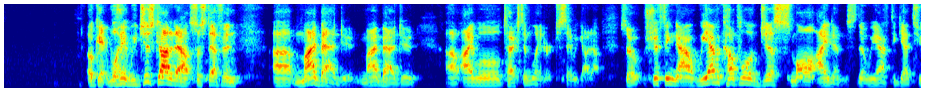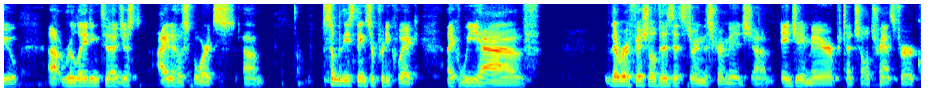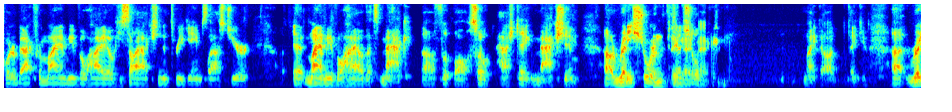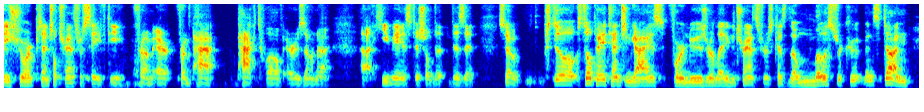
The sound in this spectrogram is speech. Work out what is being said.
Okay. Well, hey, we just got it out. So, Stefan, uh, my bad, dude. My bad, dude. Uh, I will text him later to say we got out. So, shifting now, we have a couple of just small items that we have to get to uh, relating to just Idaho sports. Um, some of these things are pretty quick. Like we have, there were official visits during the scrimmage. Um, AJ Mayer, potential transfer quarterback from Miami of Ohio. He saw action in three games last year at Miami of Ohio. That's MAC uh, football. So hashtag MACtion. Uh, Ready Short, Wednesday potential my God, thank you. Uh, Ready Short, potential transfer safety from from Pac-12 Arizona. Uh, he made his official vi- visit. So still, still pay attention, guys, for news relating to transfers because the most recruitment's done.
